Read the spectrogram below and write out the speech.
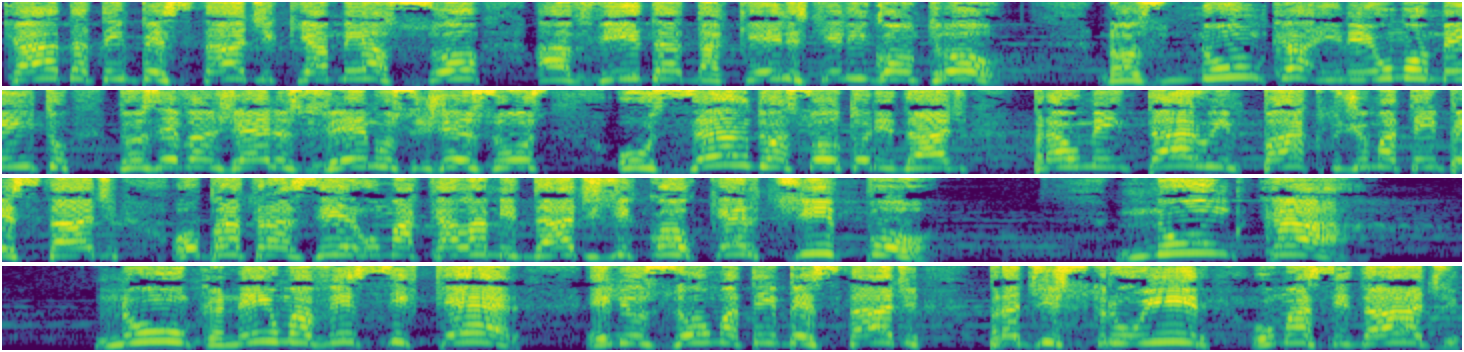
cada tempestade que ameaçou a vida daqueles que ele encontrou. Nós nunca, em nenhum momento dos evangelhos, vemos Jesus usando a sua autoridade para aumentar o impacto de uma tempestade ou para trazer uma calamidade de qualquer tipo. Nunca, nunca, nem uma vez sequer, ele usou uma tempestade para destruir uma cidade,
